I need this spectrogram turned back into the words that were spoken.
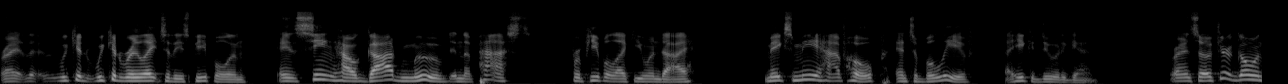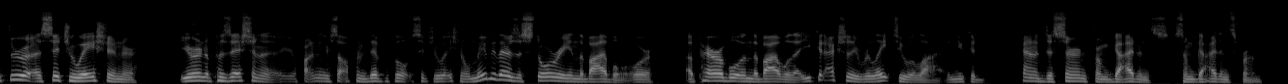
right we could we could relate to these people and and seeing how god moved in the past for people like you and i makes me have hope and to believe that he could do it again right and so if you're going through a situation or you're in a position uh, you're finding yourself in a difficult situation well maybe there's a story in the bible or a parable in the bible that you could actually relate to a lot and you could kind of discern from guidance some guidance from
